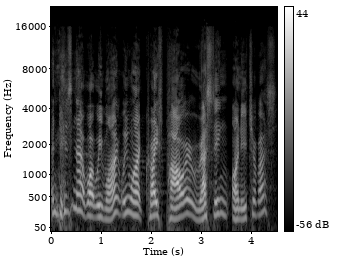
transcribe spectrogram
And isn't that what we want? We want Christ's power resting on each of us.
